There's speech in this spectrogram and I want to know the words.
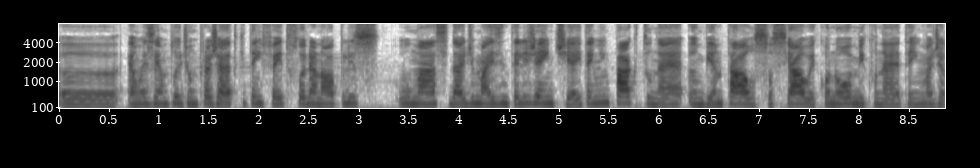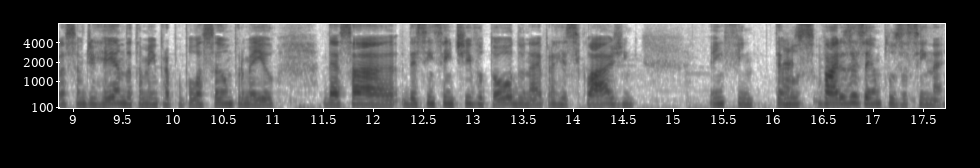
Uh, é um exemplo de um projeto que tem feito Florianópolis uma cidade mais inteligente. E aí tem um impacto né, ambiental, social, econômico, né? tem uma geração de renda também para a população por meio dessa, desse incentivo todo né, para reciclagem. Enfim, temos é. vários exemplos assim, né,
